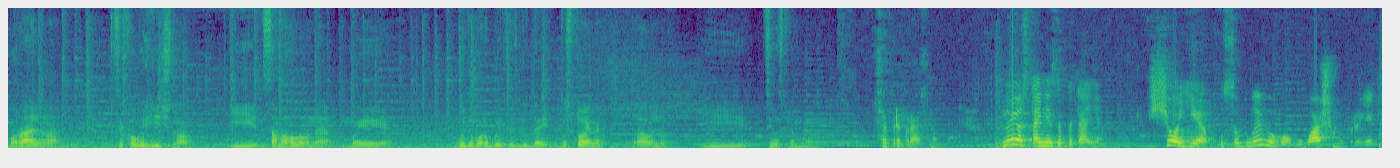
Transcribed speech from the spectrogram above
морально, психологічно. І саме головне, ми будемо робити з людей достойних, правильних і цілеспрямованих. Це прекрасно. Ну і останнє запитання: що є особливого у вашому проєкті,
